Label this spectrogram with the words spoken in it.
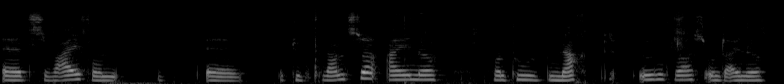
Äh, zwei von äh, Typ Pflanze, eine von Typ Nacht irgendwas und eine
